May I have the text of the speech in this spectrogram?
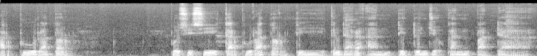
karburator. Posisi karburator di kendaraan ditunjukkan pada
